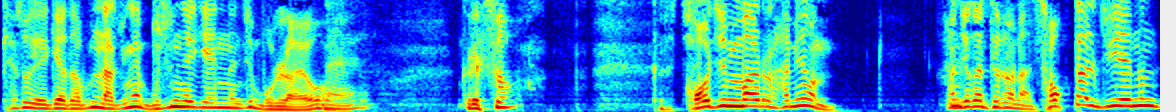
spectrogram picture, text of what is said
계속 얘기하다 보면 나중에 무슨 얘기 했는지 몰라요. 네. 그래서 그렇죠. 거짓말을 하면 언젠간 드러나죠. 석 달 뒤에는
